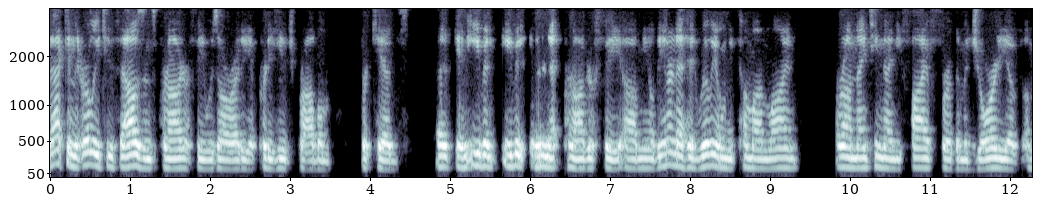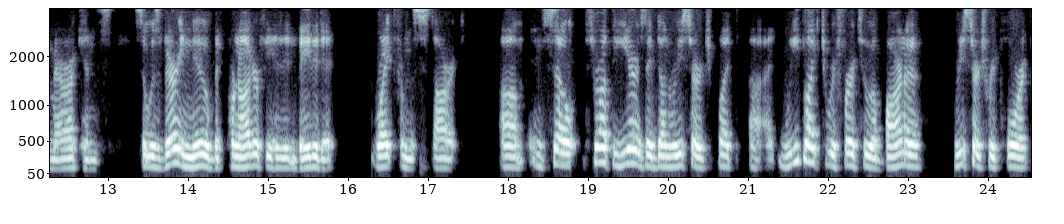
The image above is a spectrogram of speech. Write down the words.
back in the early 2000s, pornography was already a pretty huge problem for kids. Uh, and even even internet pornography. Um, you know, the internet had really only come online around 1995 for the majority of Americans, so it was very new. But pornography had invaded it right from the start. Um, and so throughout the years, they've done research, but uh, we'd like to refer to a Barna research report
